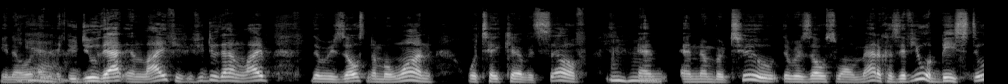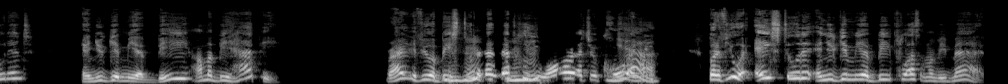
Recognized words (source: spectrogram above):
You know, yeah. and if you do that in life, if, if you do that in life, the results number one will take care of itself, mm-hmm. and and number two, the results won't matter because if you a B student and you give me a B, I'm gonna be happy, right? If you're a B mm-hmm. student, that, that's mm-hmm. who you are at your core. Yeah. But if you're an A student and you give me a B plus, I'm gonna be mad.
